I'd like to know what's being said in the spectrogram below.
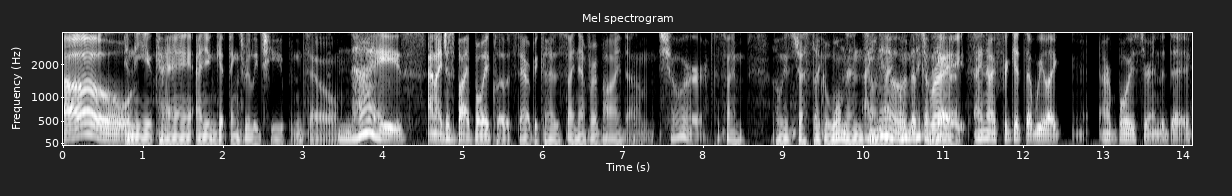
Oh, in the UK, and you can get things really cheap, and so. nice. And I just buy boy clothes there because I never buy them. Sure. because I'm always dressed like a woman. So I am like, oh, I'm that's go here. right. I know. I forget that we like our boys during the day.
